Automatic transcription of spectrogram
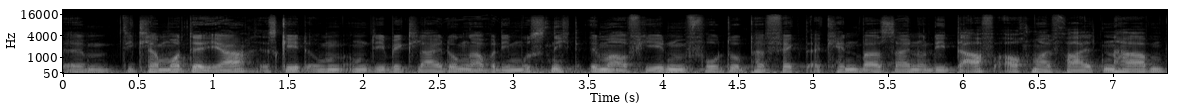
ähm, die Klamotte, ja, es geht um, um die Bekleidung, aber die muss nicht immer auf jedem Foto perfekt erkennbar sein und die darf auch mal Falten haben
